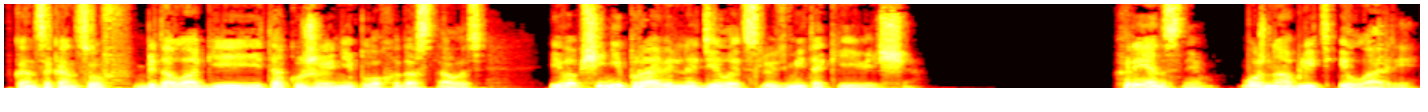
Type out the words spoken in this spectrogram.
В конце концов, бедолаге и так уже неплохо досталось. И вообще неправильно делать с людьми такие вещи. Хрен с ним, можно облить и Ларри.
